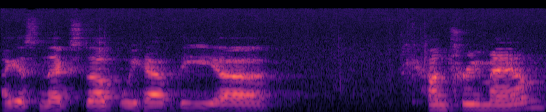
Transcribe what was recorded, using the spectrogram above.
I guess next up we have the uh, Country Ma'am.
